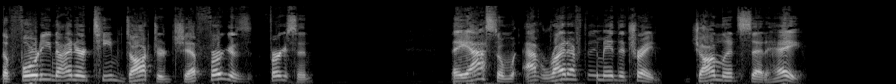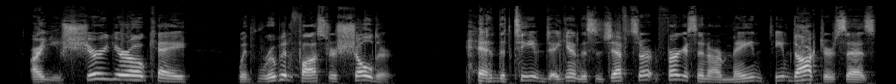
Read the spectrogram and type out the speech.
the 49er team doctor, Jeff Ferguson, they asked him right after they made the trade, John Lynch said, Hey, are you sure you're okay with Reuben Foster's shoulder? And the team, again, this is Jeff Ferguson, our main team doctor, says,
